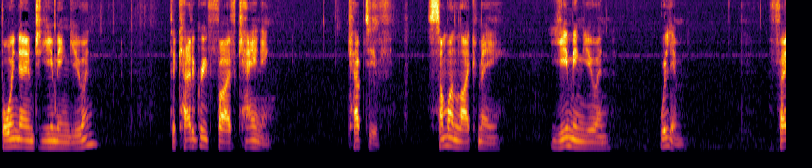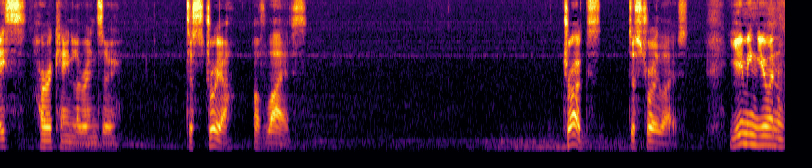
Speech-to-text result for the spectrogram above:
Boy named Yiming Yuan. The Category 5 Caning. Captive. Someone like me Yiming Yuan, William. Face Hurricane Lorenzo, destroyer of lives. Drugs destroy lives. Yiming Yuan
